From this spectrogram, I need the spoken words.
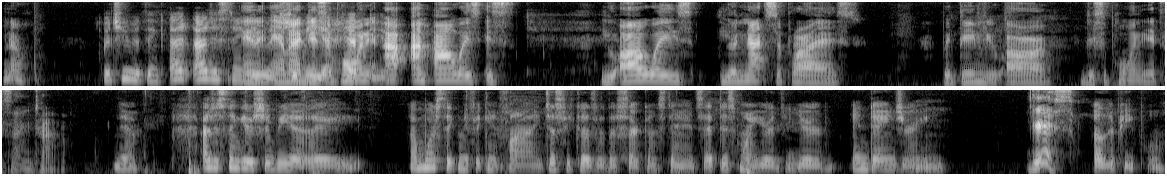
No. But you would think I, I just think And it would, am should I be a disappointed? I, I'm always it's you always you're not surprised, but then you are disappointed at the same time. Yeah, I just think it should be a, a a more significant fine just because of the circumstance. At this point, you're you're endangering Yes. other people.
